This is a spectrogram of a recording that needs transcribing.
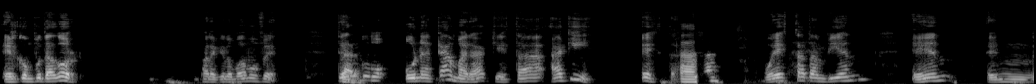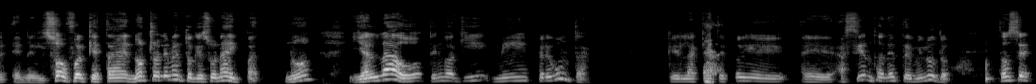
el computador, para que lo podamos ver. Tengo una cámara que está aquí, esta, puesta también en, en, el software que está en otro elemento, que es un iPad, ¿no? Y al lado tengo aquí mis preguntas, que la que te estoy eh, haciendo en este minuto. Entonces,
